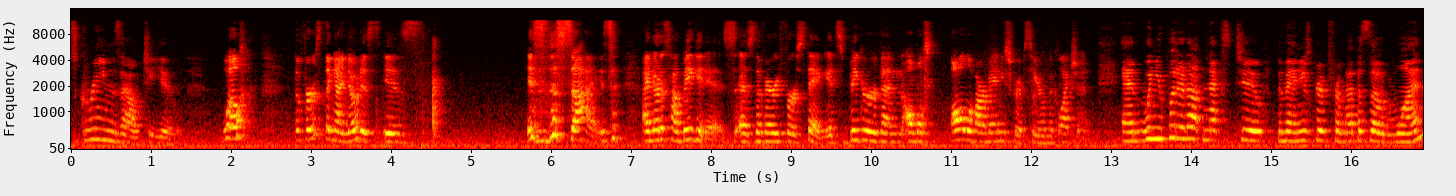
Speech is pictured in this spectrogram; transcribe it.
screams out to you? Well, the first thing I notice is is the size. I notice how big it is as the very first thing. It's bigger than almost all of our manuscripts here in the collection. And when you put it up next to the manuscript from episode one,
